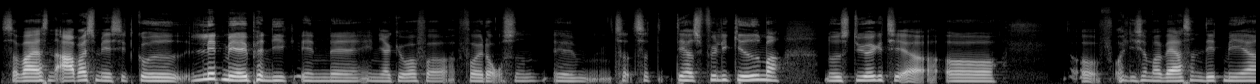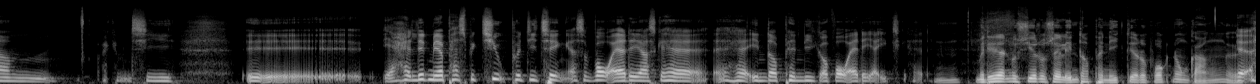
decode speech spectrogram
så var jeg sådan arbejdsmæssigt gået lidt mere i panik, end, øh, end jeg gjorde for, for et år siden. Øh, så, så det har selvfølgelig givet mig noget styrke til at, og, og, og ligesom at være sådan lidt mere, mm, hvad kan man sige, øh, øh, ja, have lidt mere perspektiv på de ting. Altså, hvor er det, jeg skal have, have indre panik, og hvor er det, jeg ikke skal have det. Mm. Men det der, nu siger du selv indre panik, det har du brugt nogle gange. Øh. Ja,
